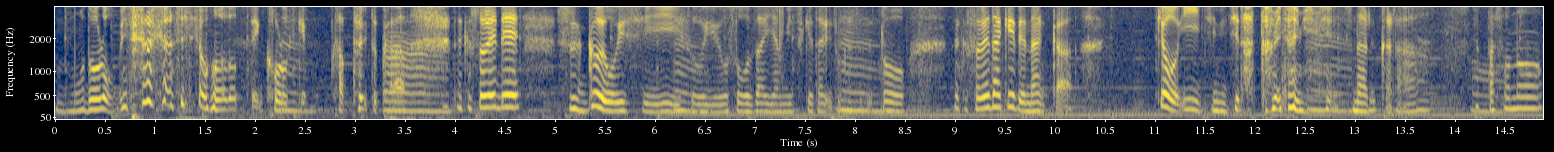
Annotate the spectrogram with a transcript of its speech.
戻ろうみたいな感じで 戻ってコロッケ買ったりとか,、なんかそれですっごい美味しい、そういうお惣菜屋見つけたりとかすると、なんかそれだけでなんか今日いい一日だったみたいに、なるから、やっぱその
